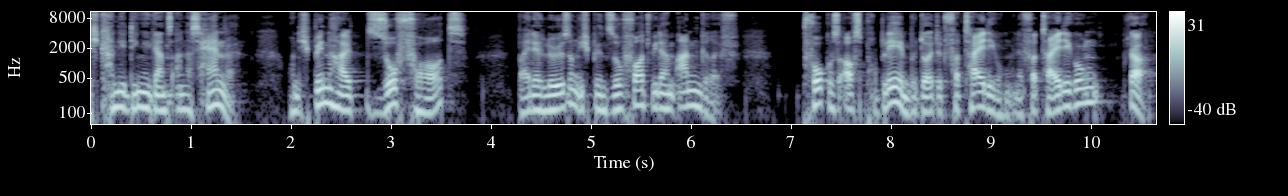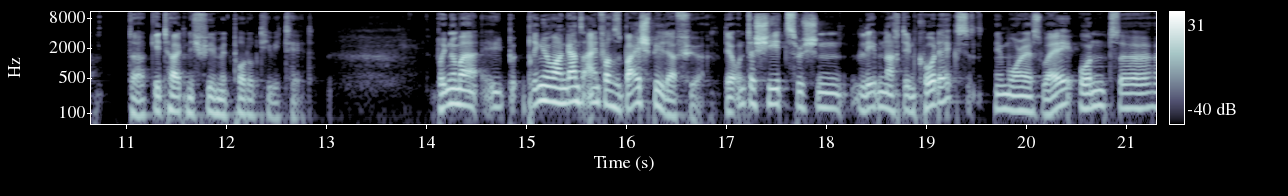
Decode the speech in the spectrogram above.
ich kann die Dinge ganz anders handeln. Und ich bin halt sofort bei der Lösung, ich bin sofort wieder im Angriff. Fokus aufs Problem bedeutet Verteidigung. In der Verteidigung, ja, da geht halt nicht viel mit Produktivität. Bringen wir mal, bringen wir mal ein ganz einfaches Beispiel dafür. Der Unterschied zwischen Leben nach dem Kodex im Warriors Way und äh,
